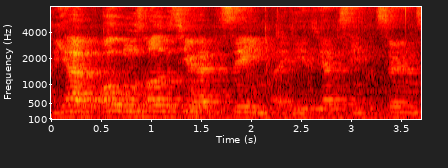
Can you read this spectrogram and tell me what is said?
we have, all, almost all of us here have the same ideas, we have the same concerns.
